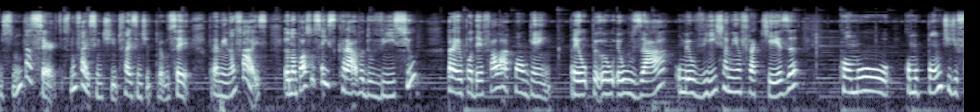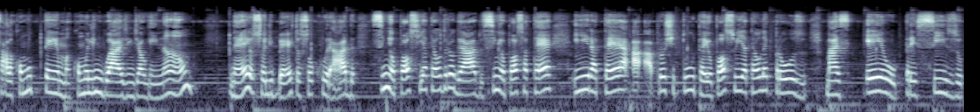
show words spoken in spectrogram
Isso não tá certo, isso não faz sentido. Faz sentido para você? Para mim não faz. Eu não posso ser escrava do vício para eu poder falar com alguém, para eu, eu, eu, usar o meu vício, a minha fraqueza como como ponte de fala, como tema, como linguagem de alguém. Não, né? Eu sou liberta, eu sou curada. Sim, eu posso ir até o drogado. Sim, eu posso até ir até a, a prostituta. Eu posso ir até o leproso. Mas eu preciso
